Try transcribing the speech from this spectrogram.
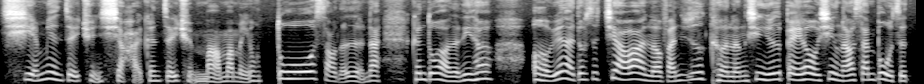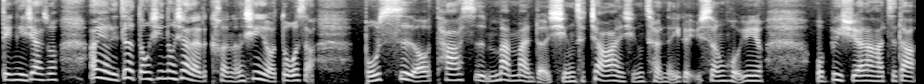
前面这一群小孩跟这一群妈妈们用多少的忍耐跟多少能力？他说：“哦，原来都是教案了，反正就是可能性，就是背后性，然后三步子盯一下，说：哎呀，你这个东西弄下来的可能性有多少？”不是哦，它是慢慢的形成教案形成的一个生活运用。我必须要让他知道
